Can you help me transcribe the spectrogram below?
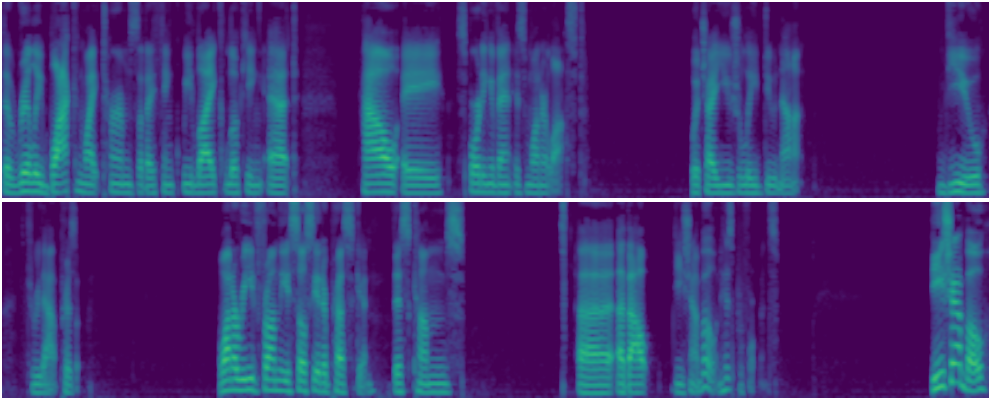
The really black and white terms that I think we like looking at how a sporting event is won or lost, which I usually do not view through that prism. I want to read from the Associated Press again. This comes uh, about DeChambeau and his performance. DeChambeau,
